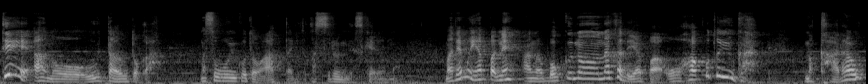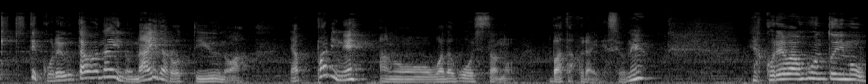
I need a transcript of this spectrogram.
てあの歌うとかまあ、そういうことがあったりとかするんですけれども、まあ、でもやっぱねあの僕の中でやっぱお箱というか、まあ、カラオケ来てこれ歌わないのないだろうっていうのはやっぱりねあの和田剛志さんの「バタフライ」ですよね。いやこれは本当にもう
